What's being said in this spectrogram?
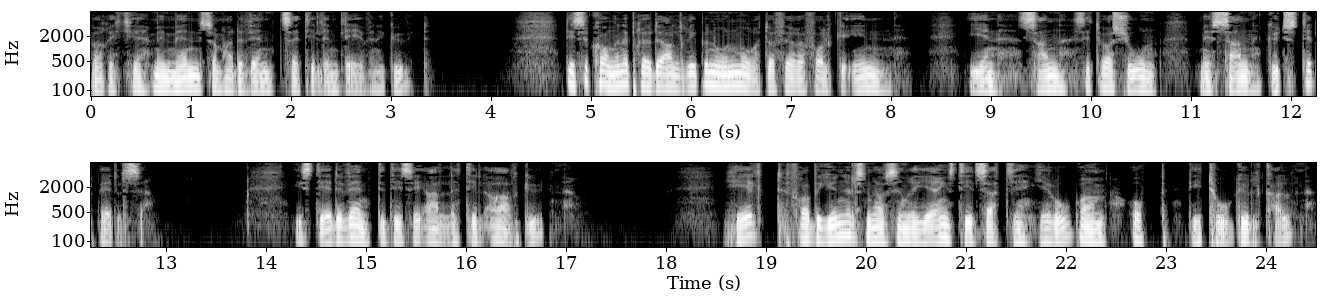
var ikke med menn som hadde vendt seg til den levende Gud. Disse kongene prøvde aldri på noen måte å føre folket inn i en sann situasjon med sann gudstilbedelse. I stedet vendte de seg alle til avgudene. Helt fra begynnelsen av sin regjeringstid satte Jeroboam opp de to gullkalvene.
